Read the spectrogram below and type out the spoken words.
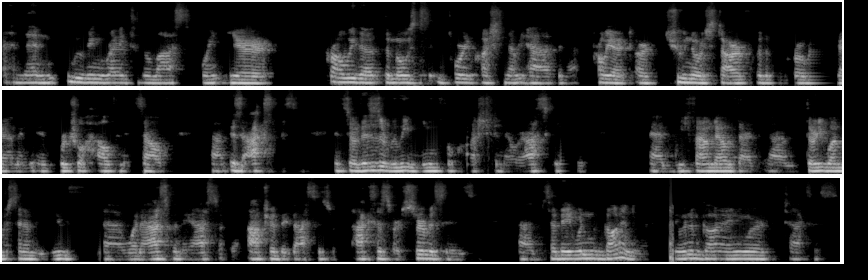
and then moving right to the last point here, probably the, the most important question that we have, and probably our, our true North Star for the program virtual health in itself, uh, is access. And so this is a really meaningful question that we're asking. And we found out that 31% um, of the youth, uh, when asked, when they asked after they've accessed, access our services, um, said they wouldn't have gone anywhere. They wouldn't have gone anywhere to access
